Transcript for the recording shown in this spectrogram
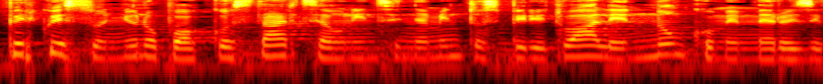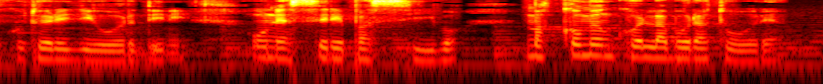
Per questo ognuno può accostarsi a un insegnamento spirituale non come mero esecutore di ordini, un essere passivo, ma come un collaboratore.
